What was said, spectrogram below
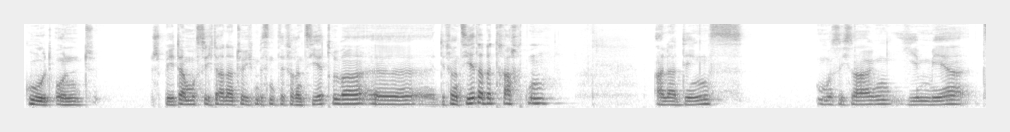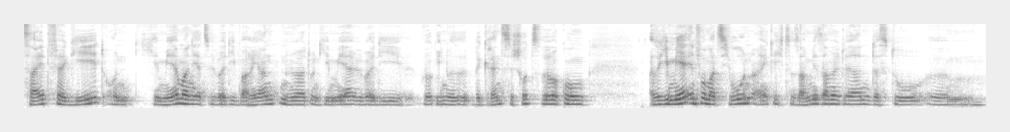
Gut, und später musste ich da natürlich ein bisschen differenziert drüber, äh, differenzierter betrachten. Allerdings muss ich sagen, je mehr Zeit vergeht und je mehr man jetzt über die Varianten hört und je mehr über die wirklich nur begrenzte Schutzwirkung, also je mehr Informationen eigentlich zusammengesammelt werden, desto ähm,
